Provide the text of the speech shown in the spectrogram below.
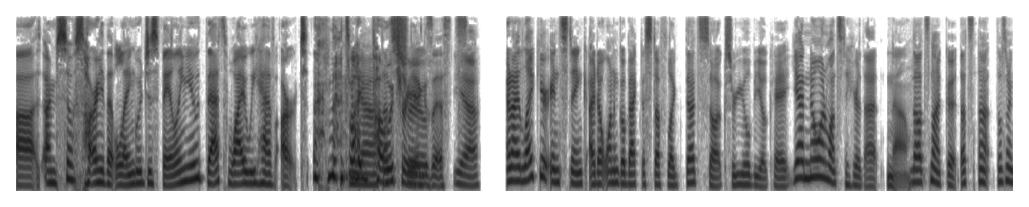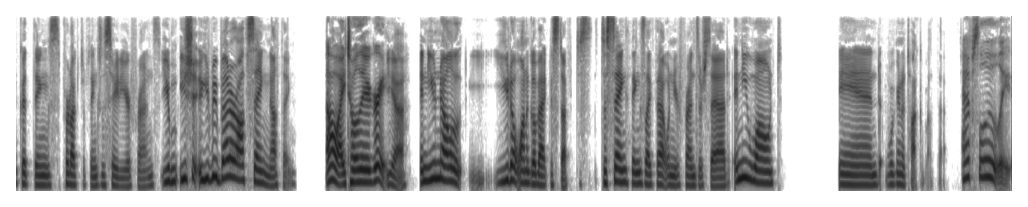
uh, I'm so sorry that language is failing you. That's why we have art. that's why Yeah, poetry true. exists. Yeah. And I like your instinct. I don't want to go back to stuff like that sucks or you'll be okay. Yeah, no one wants to hear that. No. No, it's not good. That's not those aren't good things, productive things to say to your friends. You you should you'd be better off saying nothing. Oh, I totally agree. Yeah. And you know you don't want to go back to stuff just to saying things like that when your friends are sad. And you won't. and we're going to talk about that. Absolutely.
